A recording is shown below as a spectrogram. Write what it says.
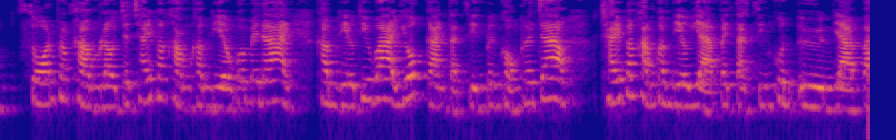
ำซ้อนพระคำเราจะใช้พระคำคำเดียวก็ไม่ได้คำเดียวที่ว่ายกการตัดสินเป็นของพระเจ้า ใช้พระคำคำเดียวอย่าไปตัดสินคนอื่น อย่าไป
